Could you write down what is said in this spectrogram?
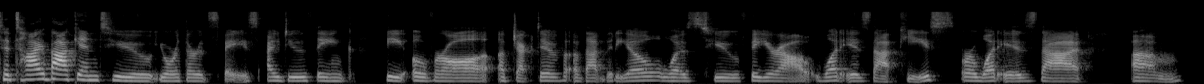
To tie back into your third space, I do think the overall objective of that video was to figure out what is that piece or what is that um,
